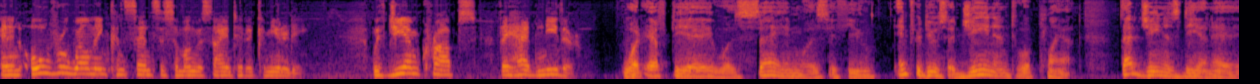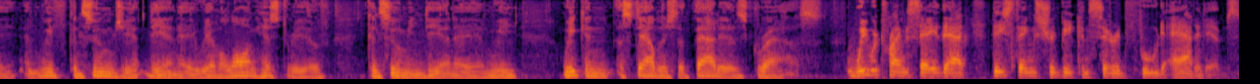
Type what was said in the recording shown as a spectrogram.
and an overwhelming consensus among the scientific community. With GM crops, they had neither. What FDA was saying was if you introduce a gene into a plant, that gene is DNA, and we've consumed DNA. We have a long history of consuming DNA, and we, we can establish that that is GRAS. We were trying to say that these things should be considered food additives.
